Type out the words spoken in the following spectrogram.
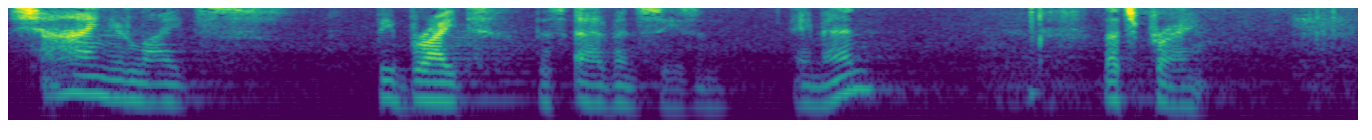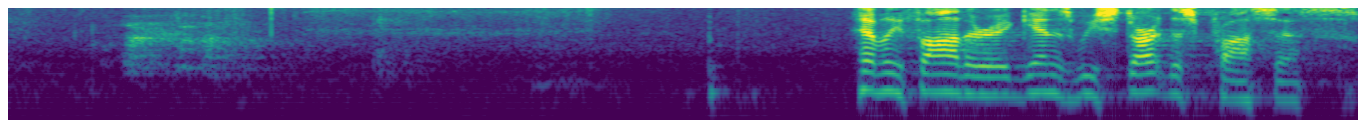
Shine your lights. Be bright this Advent season. Amen? Let's pray. Heavenly Father, again, as we start this process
